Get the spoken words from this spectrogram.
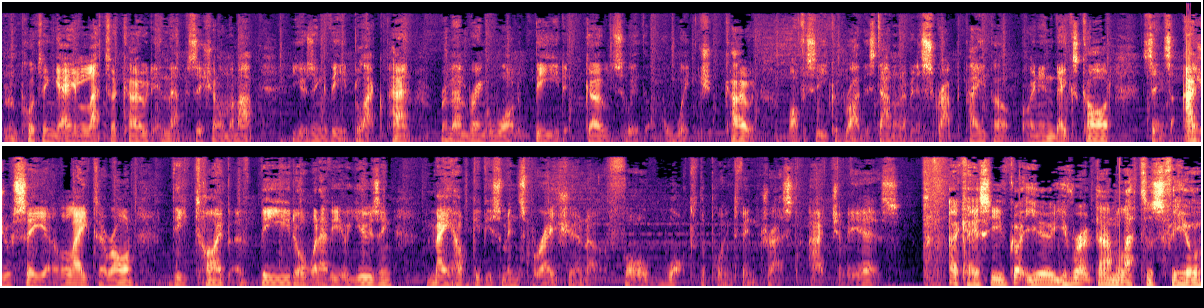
and putting a letter code in their position on the map using the black pen, remembering what bead goes with which code. Obviously, you could write this down on a bit of scrap paper or an index card, since as you'll see later on, the type of bead or whatever you're using may help give you some inspiration for what the point of interest actually is. Okay, so you've got your you've wrote down letters for your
